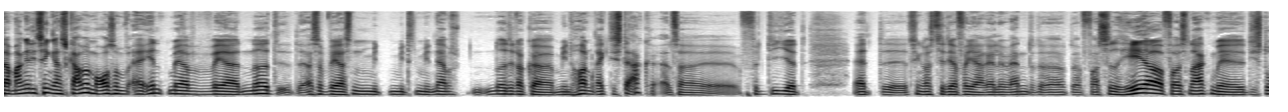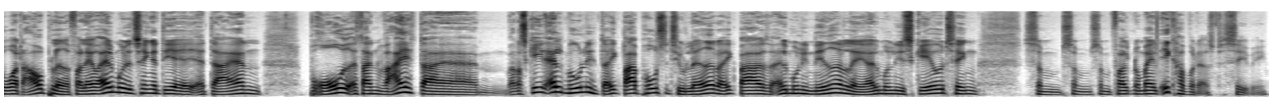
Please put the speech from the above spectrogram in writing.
der er mange af de ting, jeg har skammet mig over, som er endt med at være noget, altså være sådan mit, mit, mit, nærmest noget af det, der gør min hånd rigtig stærk. Altså, øh, fordi at, at øh, jeg tænker også, det er derfor, jeg er relevant og, og for at sidde her og for at snakke med de store dagplader, for at lave alle mulige ting, at, det, at der er en brod, altså der er en vej, der er, hvor der er sket alt muligt. Der er ikke bare positivt lader, der er ikke bare alle mulige nederlag, alle mulige skæve ting, som, som, som folk normalt ikke har på deres CV.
